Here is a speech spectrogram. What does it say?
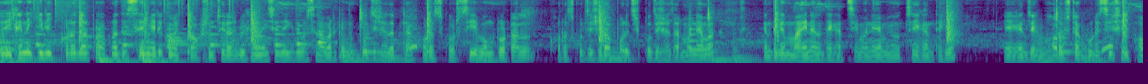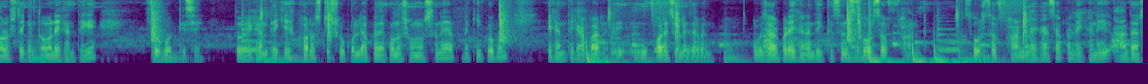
তো এখানে ক্লিক করে দেওয়ার পর আপনাদের সেম এরকম একটা অপশন চলে আসবে। এখানে এসে দেখতে পাচ্ছেন, আমার কিন্তু পঁচিশ হাজার টাকা খরচ করছি এবং টোটাল খরচ করছি সেটা পড়েছি পঁচিশ হাজার। মানে আমার এখান থেকে মাইনাস দেখাচ্ছে। মানে আমি হচ্ছে এখান থেকে যে খরচটা করেছি, সেই খরচটা কিন্তু আমার এখান থেকে শো করতেছে। তো এখান থেকে খরচটা শো করলে আপনাদের কোনো সমস্যা নেই আপনি কী করবেন? এখান থেকে আবার উপরে চলে যাবেন। উপরে যাওয়ার পরে এখানে দেখতেছেন source of fund source of fund লেখা আছে, আপনার এখানে আদার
